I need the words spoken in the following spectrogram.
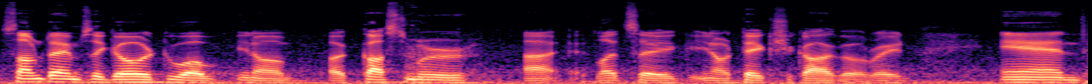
sometimes I go to a you know a customer, uh, let's say you know take Chicago, right, and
